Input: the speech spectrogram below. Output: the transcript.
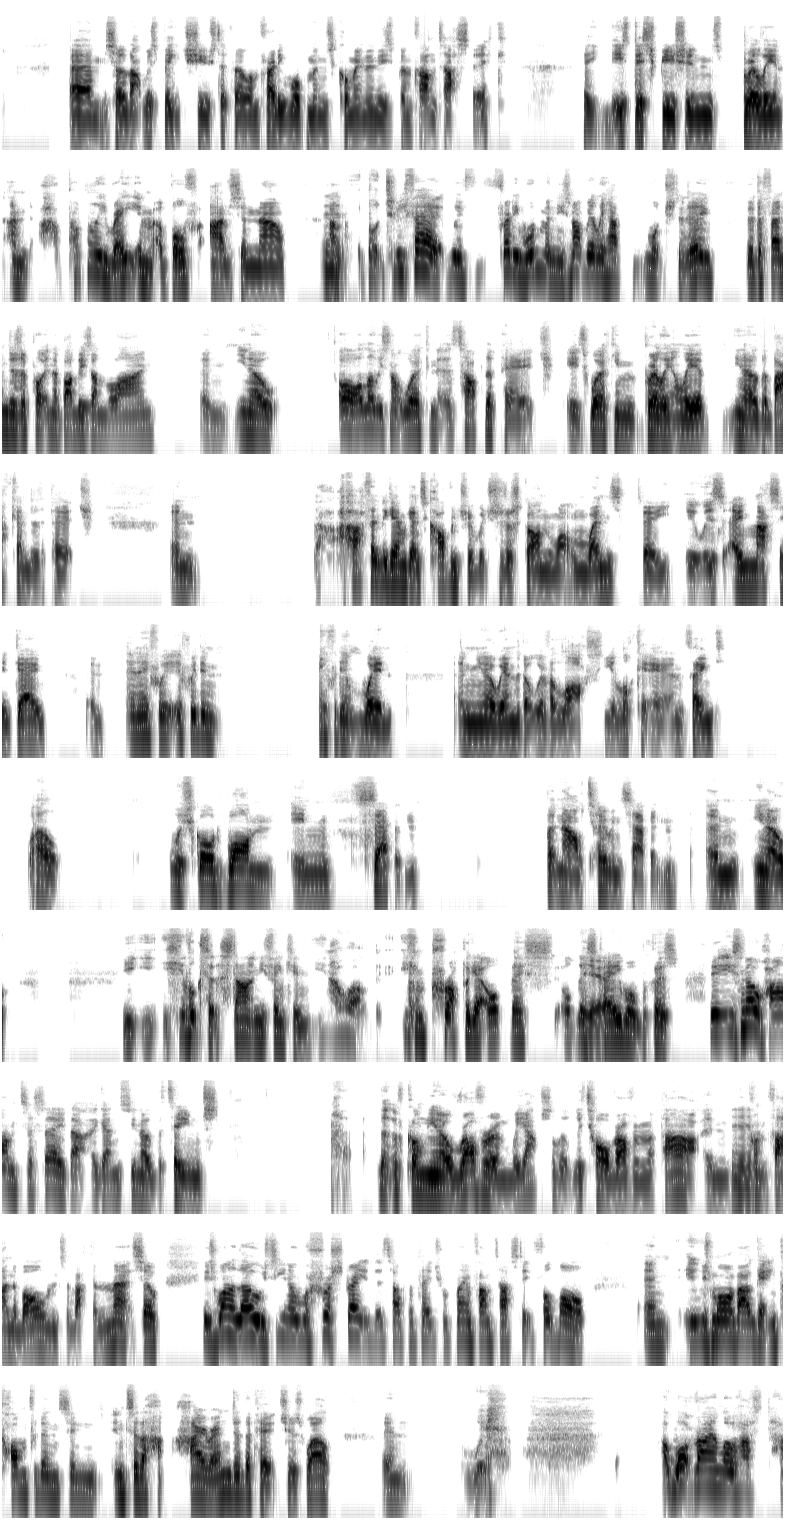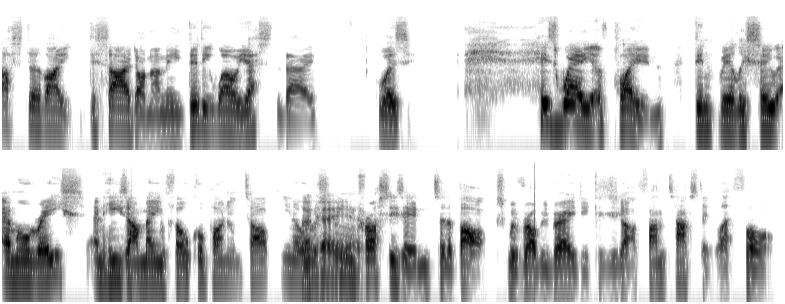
Um, so that was big shoes to fill. And Freddie Woodman's come in and he's been fantastic. He- His distribution's brilliant, and I probably rate him above Iversen now. Mm. Um, but to be fair, with Freddie Woodman, he's not really had much to do. The defenders are putting the bodies on the line, and you know, although it's not working at the top of the pitch, it's working brilliantly at you know the back end of the pitch. And I think the game against Coventry, which has just gone what, on Wednesday, it was a massive game. And and if we if we didn't if we didn't win, and you know we ended up with a loss, you look at it and think, well, we scored one in seven, but now two in seven, and you know. He, he looks at the start and you're thinking, you know what, you can proper get up this up this Yeah. table because it's no harm to say that against you know the teams that have come. You know, Rotherham, we absolutely tore Rotherham apart and Mm. couldn't find the ball into the back of the net. So it's one of those. You know, we're frustrated at the top of the pitch. We're playing fantastic football, and it was more about getting confidence in into the higher end of the pitch as well. And we, Uh, what Ryan Lowe has has to like decide on, and he did it well yesterday, was his way of playing didn't really suit Emil Riis, and he's our main focal point up top. You know, we we're Okay, swinging yeah. crosses into the box with Robbie Brady because he's got a fantastic left foot,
